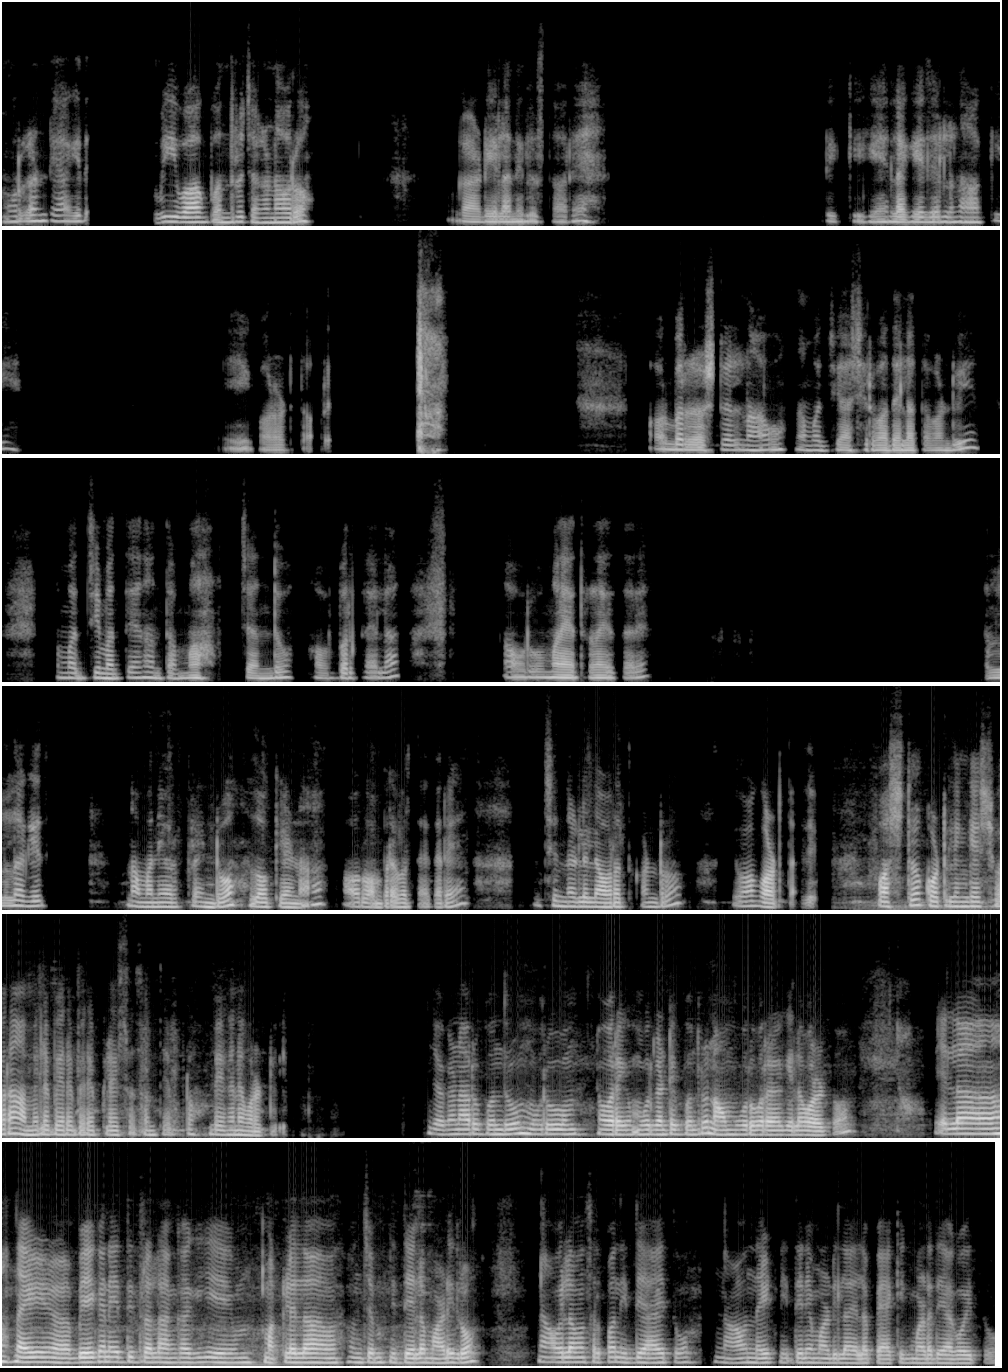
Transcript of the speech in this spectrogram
ಮೂರು ಗಂಟೆ ಆಗಿದೆ. ಇವಾಗ ಬಂದರು ಜಗಣ್ಣವರು ಗಾಡಿ ಎಲ್ಲ ನಿಲ್ಲಿಸ್ತವ್ರೆ ಡಿಕ್ಕಿಗೆ ಲಗೇಜ್ ಎಲ್ಲ ಹಾಕಿ ಈಗ ಹೊರಡ್ತವ್ರೆ ಅವ್ರು ಬರೋ ಅಷ್ಟರಲ್ಲಿ ನಾವು, ನಮ್ಮ ಅಜ್ಜಿ ಆಶೀರ್ವಾದ ಎಲ್ಲ ತಗೊಂಡ್ವಿ. ನಮ್ಮ ಅಜ್ಜಿ ಮತ್ತು ನನ್ನ ತಮ್ಮ ಚಂದು, ಅವ್ರು ಬರ್ತಾಯಿಲ್ಲ ಅವರು ಮನೆ ಹತ್ರನೇ ಇರ್ತಾರೆ. ಲಗೇಜ್ ನಮ್ಮ ಮನೆಯವ್ರ ಫ್ರೆಂಡು ಲೋಕಿ ಅಣ್ಣ ಅವರು ಒಬ್ಬರೇ ಬರ್ತಾಯಿದ್ದಾರೆ ಚಿನ್ನಹಳ್ಳಿಲಿ ಅವ್ರು ಹತ್ಕೊಂಡ್ರು. ಇವಾಗ ಹೊರಡ್ತಾ ಇದ್ದೀವಿ ಫಸ್ಟು ಕೋಟಲಿಂಗೇಶ್ವರ, ಆಮೇಲೆ ಬೇರೆ ಬೇರೆ ಪ್ಲೇಸಸ್ ಅಂತ ಹೇಳ್ಬಿಟ್ಟು ಬೇಗನೆ ಹೊರಟ್ವಿ. ಜಗಣಾರು ಬಂದರು ಮೂರುವರೆಗೆ ಮೂರು ಗಂಟೆಗೆ ಬಂದರು. ನಾವು ಮೂರುವರೆಗೆಲ್ಲ ಹೊರಟು. ಎಲ್ಲ ನೈ, ಬೇಗನೆ ಎದ್ದಿದ್ರಲ್ಲ, ಹಂಗಾಗಿ ಮಕ್ಕಳೆಲ್ಲ ಒಂದು ಜಂಪ್ ನಿದ್ದೆ ಎಲ್ಲ ಮಾಡಿದರು. ನಾವೆಲ್ಲ ಒಂದು ಸ್ವಲ್ಪ ನಿದ್ದೆ ಆಯಿತು. ನಾವು ನೈಟ್ ನಿದ್ದೆನೇ ಮಾಡಿಲ್ಲ, ಎಲ್ಲ ಪ್ಯಾಕಿಂಗ್ ಮಾಡೋದೇ ಆಗೋಯಿತು.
